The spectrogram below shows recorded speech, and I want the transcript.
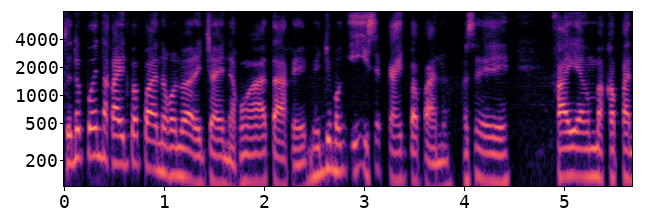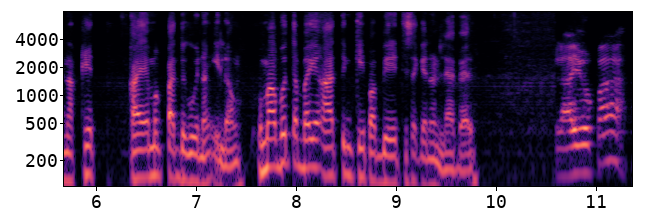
To the point na kahit pa paano, kunwari China, kung aatake, medyo mag-iisip kahit pa paano. Kasi kayang makapanakit, kaya magpadugo ng ilong. Umabot na ba yung ating capability sa ganun level? Layo pa.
